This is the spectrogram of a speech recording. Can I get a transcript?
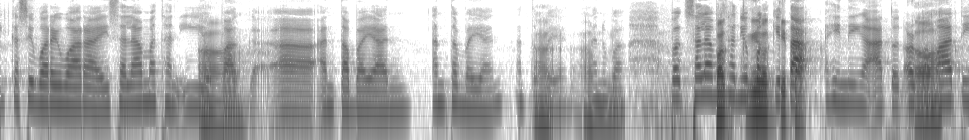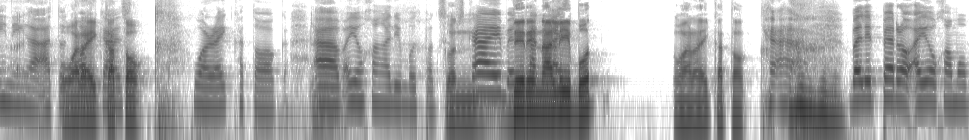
ik- kasi waray-waray, salamat han iyo Ah. pag ah, antabayan. Antabayan? Antabayan? Ah, ano um, ba? Pag salamat pag- han iyo pag kita. kita, hindi nga aton or Oh, pamati hindi nga aton waray podcast. katok Waray katok. Um, ayaw ka nga limot kung pag-subscribe. and diri pag-like. nalibot waray katok Balit pero ayaw ka mo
